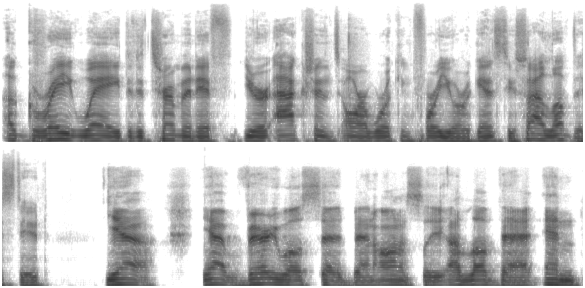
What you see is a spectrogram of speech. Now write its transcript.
a great way to determine if your actions are working for you or against you. So I love this, dude. Yeah. Yeah. Very well said, Ben. Honestly, I love that. And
